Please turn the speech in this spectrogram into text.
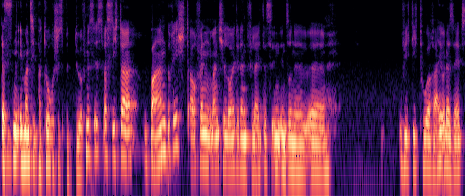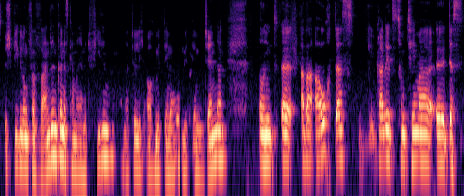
dass es ein emanzipatorisches Bedürfnis ist, was sich da Bahn bricht, auch wenn manche Leute dann vielleicht das in, in so eine äh, Wichtigtuerei oder Selbstbespiegelung verwandeln können. Das kann man ja mit vielen, natürlich auch mit dem, mit dem Gendern. Und äh, aber auch das, gerade jetzt zum Thema, äh, das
